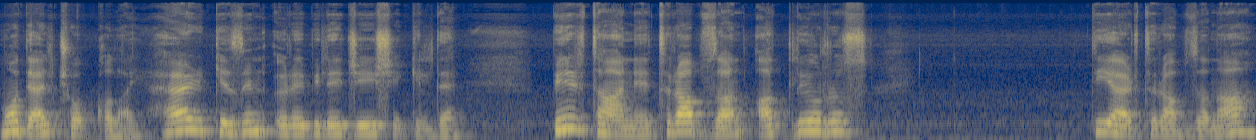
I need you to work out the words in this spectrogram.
Model çok kolay. Herkesin örebileceği şekilde. Bir tane trabzan atlıyoruz. Diğer trabzana,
